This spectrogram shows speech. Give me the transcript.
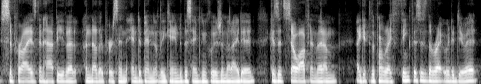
surprised and happy that another person independently came to the same conclusion that I did because it's so often that I'm I get to the point where I think this is the right way to do it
